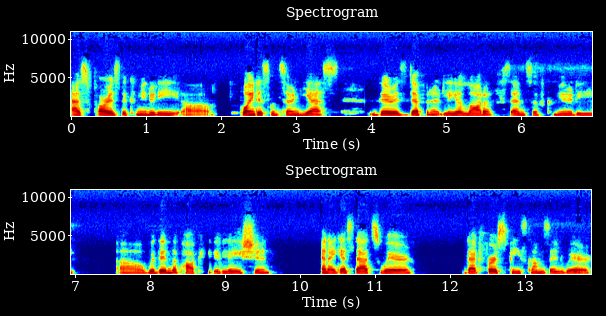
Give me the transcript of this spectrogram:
as far as the community uh, point is concerned yes there is definitely a lot of sense of community uh, within the population and i guess that's where that first piece comes in where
